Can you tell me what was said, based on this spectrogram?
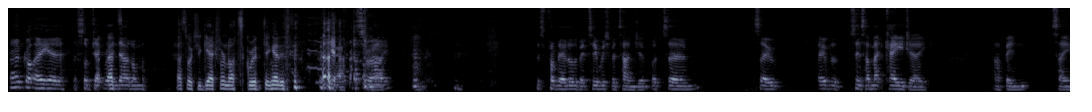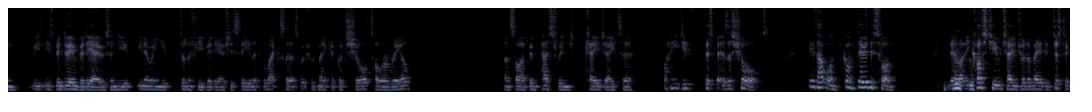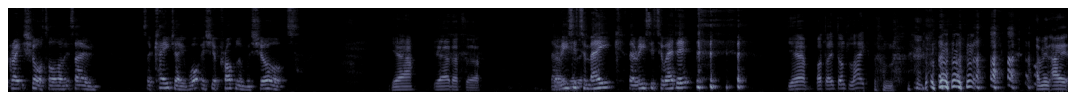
I've got a, uh, a subject written down on. That's what you get for not scripting anything. Yeah, that's right. It's probably a little bit too much of a tangent, but um, so over the, since I met KJ, I've been saying he- he's been doing videos, and you you know when you've done a few videos, you see little excerpts which would make a good short or a reel. And so I've been pestering KJ to, why don't you do this bit as a short? Do that one. Go on, do this one. You know, like your costume change would have made it just a great short all on its own. So KJ, what is your problem with shorts? Yeah, yeah, that's a They're Yeah, easy to make. They're easy to edit. yeah, but I don't like them. I mean, I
